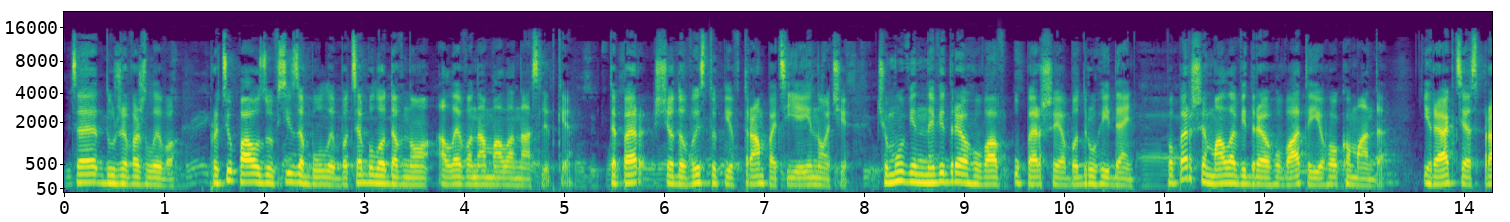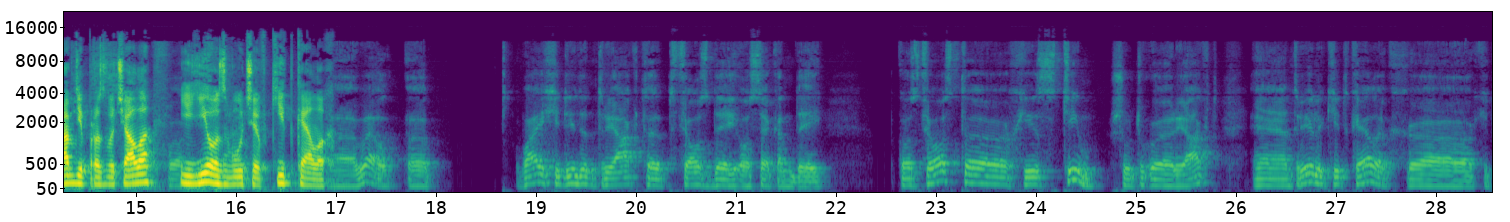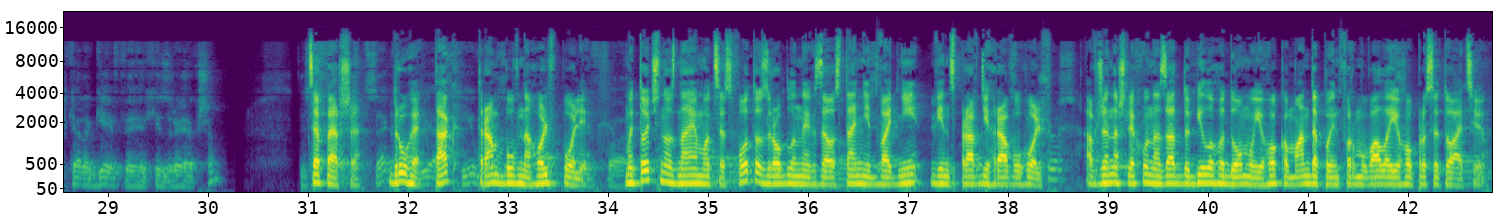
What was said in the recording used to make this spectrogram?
Це дуже важливо. Про цю паузу всі забули, бо це було давно, але вона мала наслідки. Тепер щодо виступів Трампа цієї ночі, чому він не відреагував у перший або другий день? По-перше, мала відреагувати його команда, і реакція справді прозвучала. Її озвучив Кіт Келох. Uh, uh? Because first uh, his team should uh, react, uh, gave uh. Це перше. Друге, так, Трамп був на гольф-полі. Ми точно знаємо це з фото, зроблених за останні два дні. Він справді грав у гольф. А вже на шляху назад до Білого Дому його команда поінформувала його про ситуацію.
